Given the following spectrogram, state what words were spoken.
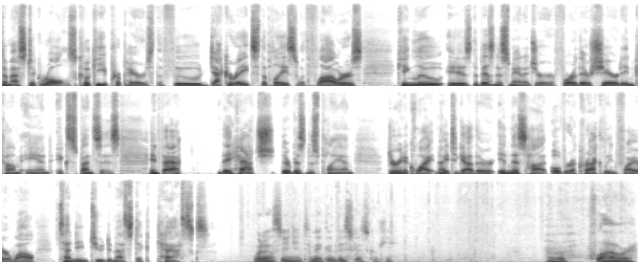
domestic roles. Cookie prepares the food, decorates the place with flowers. King Lou is the business manager for their shared income and expenses. In fact, they hatch their business plan during a quiet night together in this hut over a crackling fire while tending to domestic tasks. What else do you need to make good biscuits, Cookie? Uh, flour,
